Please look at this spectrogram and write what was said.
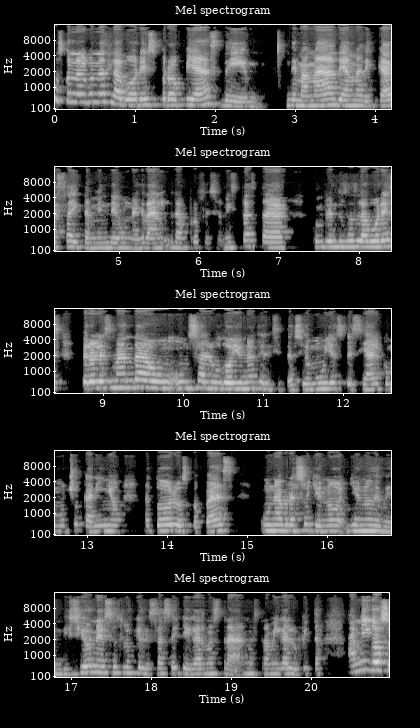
pues, con algunas labores propias de, de, mamá, de ama de casa y también de una gran, gran profesionista, está cumpliendo esas labores, pero les manda un, un saludo y una felicitación muy especial, con mucho cariño a todos los papás un abrazo lleno, lleno de bendiciones, es lo que les hace llegar nuestra, nuestra amiga Lupita. Amigos,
